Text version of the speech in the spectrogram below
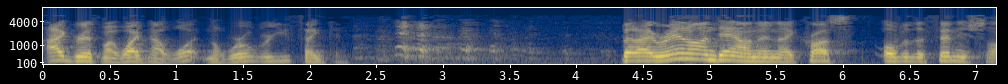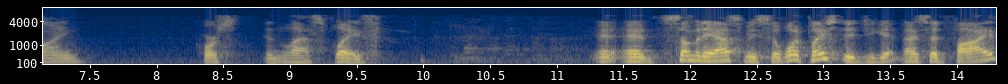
I agree with my wife now. What in the world were you thinking? but I ran on down and I crossed over the finish line, of course, in last place. and, and somebody asked me, so what place did you get? And I said, five.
